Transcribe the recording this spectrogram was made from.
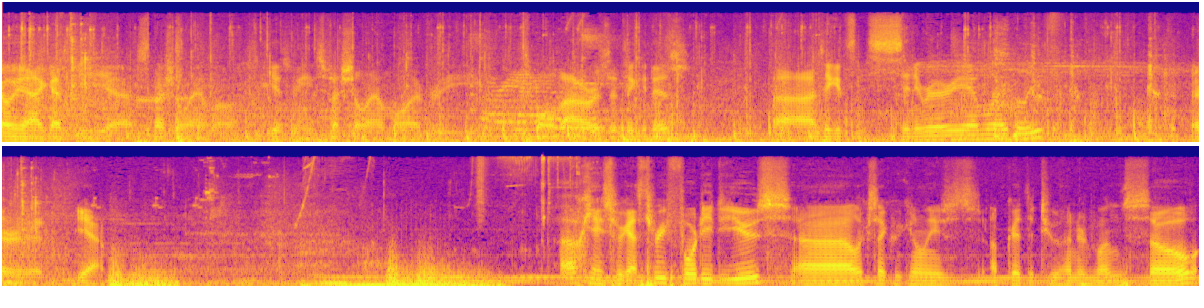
Oh yeah, I got the uh, special ammo. It gives me special ammo every 12 hours, I think it is. Uh, I think it's incinerary ammo, I believe. Or, yeah. Okay, so we got 340 to use. Uh, looks like we can only use, upgrade the 200 ones. So,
